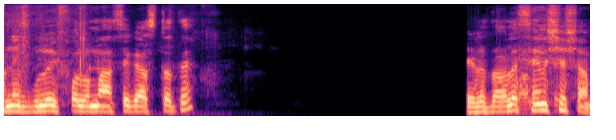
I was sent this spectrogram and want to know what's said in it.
অনেকগুলোই ফলন আছে গাছটাতে। এটা তাহলে সেনসেশন।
